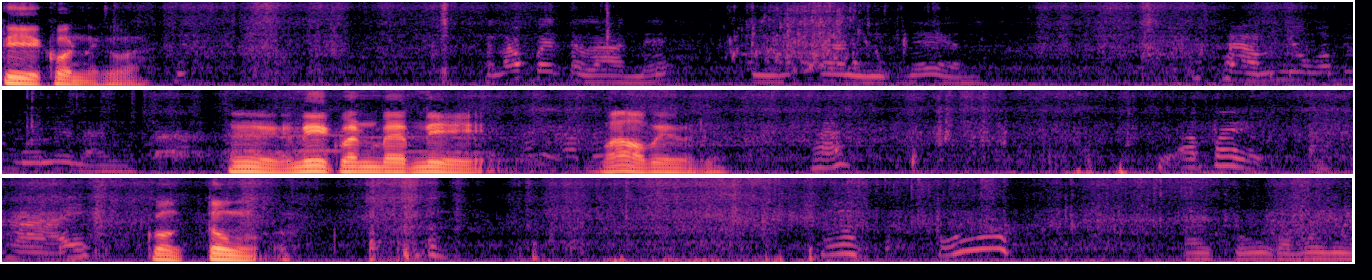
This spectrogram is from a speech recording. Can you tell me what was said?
ตีคนเลยว่าฉันเอาไปตลาดเนี่ยตีกันแน่ข้าวมันโยงเอาไปหมดเลยไหนเออนี่คนแบบนี้มาเอาไปหมดเลยเอาไปขายกวางตุ้ง โอ้ไอ้ถุงกับโบอยู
